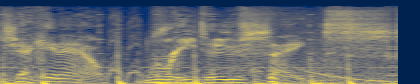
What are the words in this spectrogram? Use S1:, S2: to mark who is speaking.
S1: You're checking out Redo Saints.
